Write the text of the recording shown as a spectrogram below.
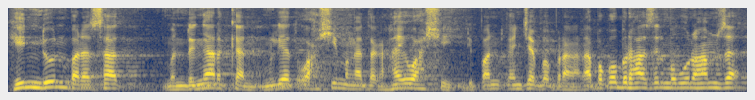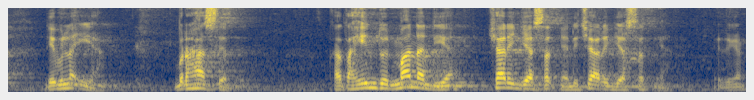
Hindun pada saat mendengarkan, melihat Wahsy mengatakan, Hai Wahsy, di kancah peperangan, apa kau berhasil membunuh Hamzah? Dia bilang, iya, berhasil. Kata Hindun, mana dia? Cari jasadnya, dicari jasadnya. Gitu kan?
